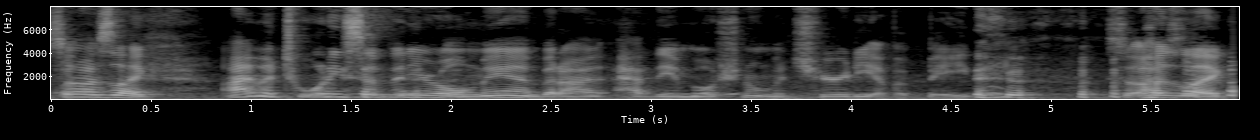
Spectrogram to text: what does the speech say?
So I was like, I'm a 20 something year old man, but I have the emotional maturity of a baby. So I was like,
